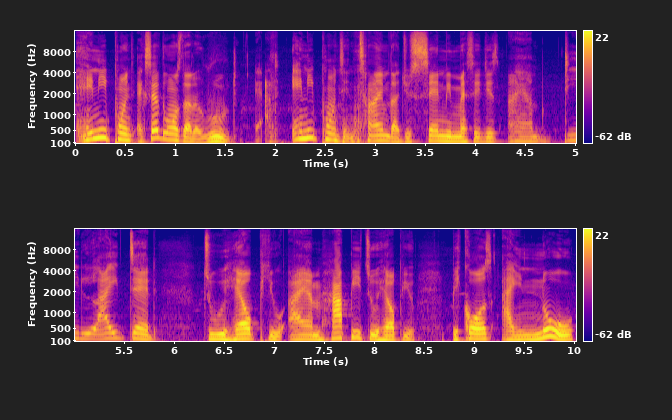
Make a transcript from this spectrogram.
any point, except the ones that are rude, at any point in time that you send me messages, I am delighted to help you. I am happy to help you because I know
